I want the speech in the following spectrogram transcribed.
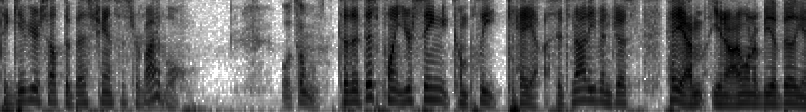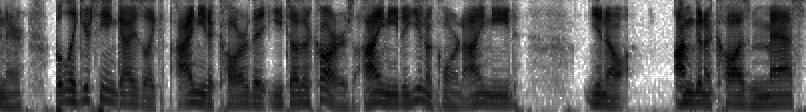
to give yourself the best chance of survival. Well, it's almost Because at this point, you're seeing complete chaos. It's not even just, hey, I'm, you know, I want to be a billionaire. But like, you're seeing guys like, I need a car that eats other cars. I need a unicorn. I need, you know, I'm gonna cause mass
